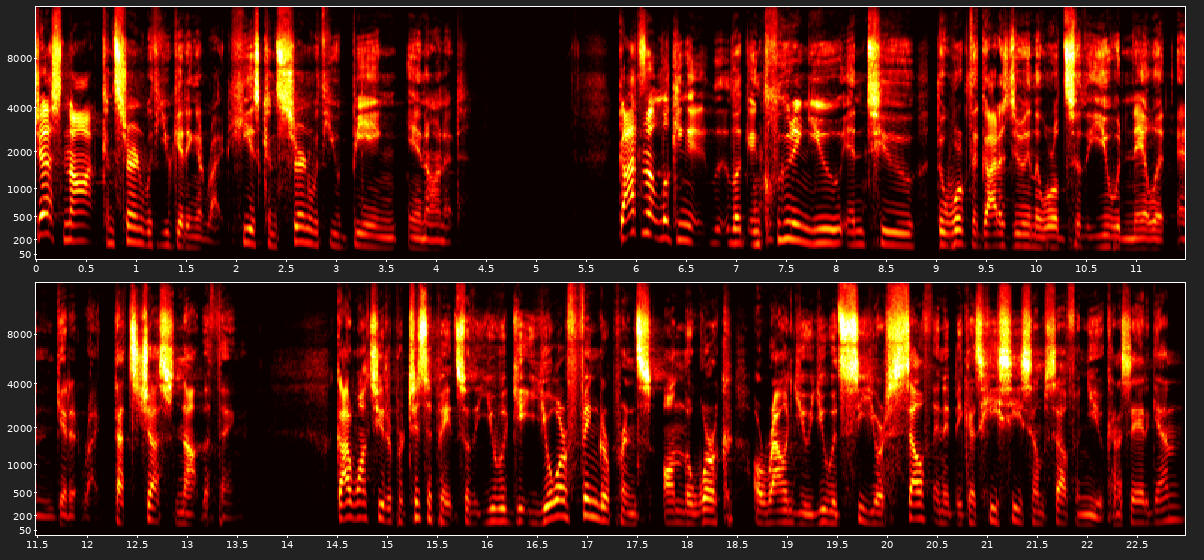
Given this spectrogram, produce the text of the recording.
just not concerned with you getting it right. He is concerned with you being in on it. God's not looking at look including you into the work that God is doing in the world so that you would nail it and get it right. That's just not the thing. God wants you to participate so that you would get your fingerprints on the work around you. You would see yourself in it because He sees Himself in you. Can I say it again?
